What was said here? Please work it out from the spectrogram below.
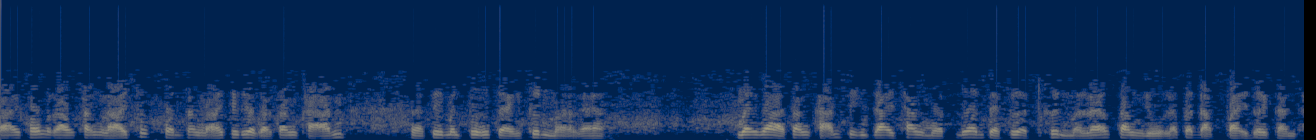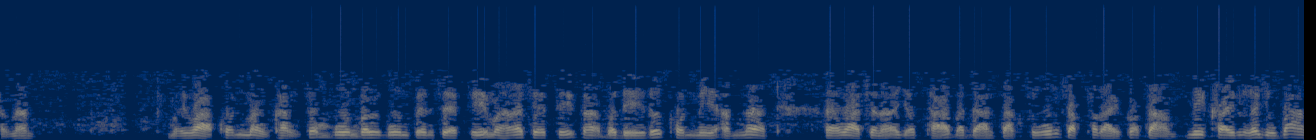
กายของเราทั้งหลายทุกคนทั้งหลายที่เรียกว่าสังขารที่มันปรุงแต่งขึ้นมาแล้ว ไม่ว่าสังขารสิ่งใดทั้งหมดล้วนแต่เกิดขึ้นมาแล้วตั้งอยู่แล้วก็ดับไปด้วยกันทั้งนั้น ไม่ว่าคนมั่งคั่งสมบูรณ์บริบูรณ์เป็นเศรษฐีมหาเศรษฐีกบดีหรือคนมีอำนาจวาสนายศถาบรรดาศักดิ์สูงสักเท่าไรก็ตาม มีใครเหลืออยู่บ้าง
